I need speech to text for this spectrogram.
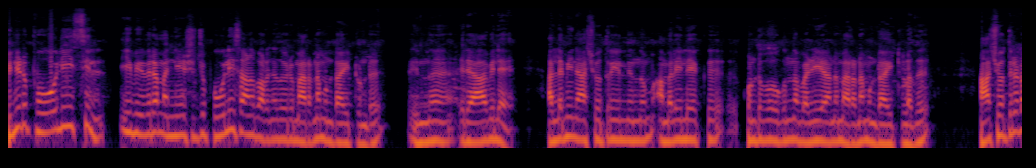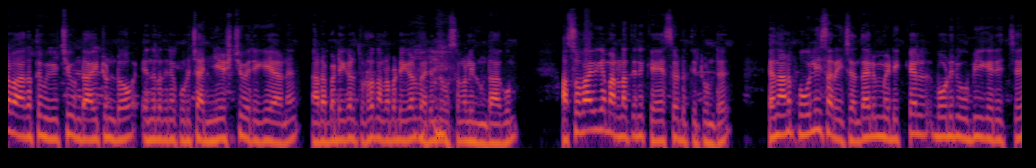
പിന്നീട് പോലീസിൽ ഈ വിവരം അന്വേഷിച്ചു. പോലീസാണ് പറഞ്ഞത് ഒരു മരണം ഉണ്ടായിട്ടുണ്ട്. ഇന്ന് രാവിലെ അല്ലമീൻ ആശുപത്രിയിൽ നിന്നും അമലയിലേക്ക് കൊണ്ടുപോകുന്ന വഴിയാണ് മരണം ഉണ്ടായിട്ടുള്ളത്. ആശുപത്രിയുടെ ഭാഗത്ത് വീഴ്ച ഉണ്ടായിട്ടുണ്ടോ എന്നുള്ളതിനെ കുറിച്ച് അന്വേഷിച്ചു വരികയാണ്. നടപടികൾ തുടർ നടപടികൾ വരും ദിവസങ്ങളിൽ ഉണ്ടാകും. അസ്വാഭാവിക മരണത്തിന് കേസെടുത്തിട്ടുണ്ട്. എന്നാണ് പോലീസ് അറിയിച്ചത്. എന്തായാലും മെഡിക്കൽ ബോർഡ് രൂപീകരിച്ച്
